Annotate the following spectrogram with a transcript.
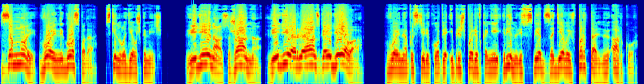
За мной, воины Господа!» — скинула девушка меч. «Веди нас, Жанна! Веди, Орлеанская дева!» Воины опустили копья и, пришпорив коней, ринулись вслед за девой в портальную арку.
